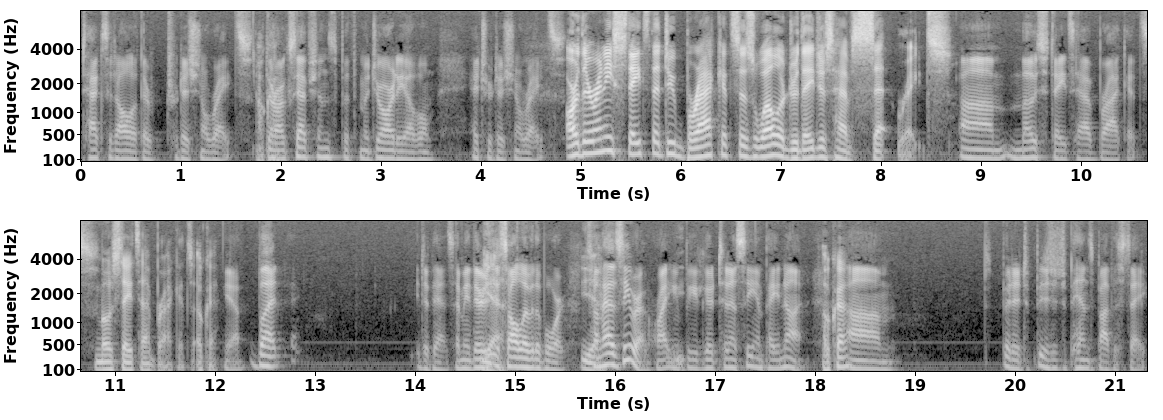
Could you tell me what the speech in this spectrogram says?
tax it all at their traditional rates. Okay. There are exceptions, but the majority of them at traditional rates. Are there any states that do brackets as well, or do they just have set rates? Um, most states have brackets. Most states have brackets. Okay. Yeah, but it depends. I mean, Yeah. it's all over the board. Yeah. Some have zero, right? You can go to Tennessee and pay none. Okay. Um, but it, it just depends by the state.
